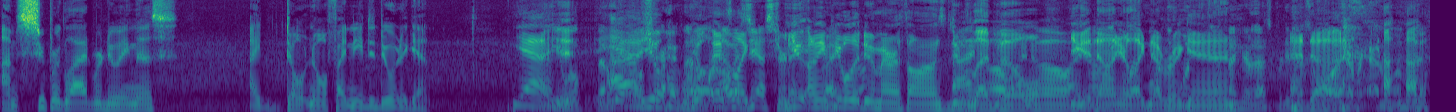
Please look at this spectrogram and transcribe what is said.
I'm super glad we're doing this. I don't know if I need to do it again. Yeah, you it- will. That'll- yeah, I'm you'll, sure I will. you'll- it's was like yesterday, you- I mean, right? people that do marathons do I know, Leadville. I know, you I get know. down, you're like never again. I hear that's pretty And, uh, I've never had one. but-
